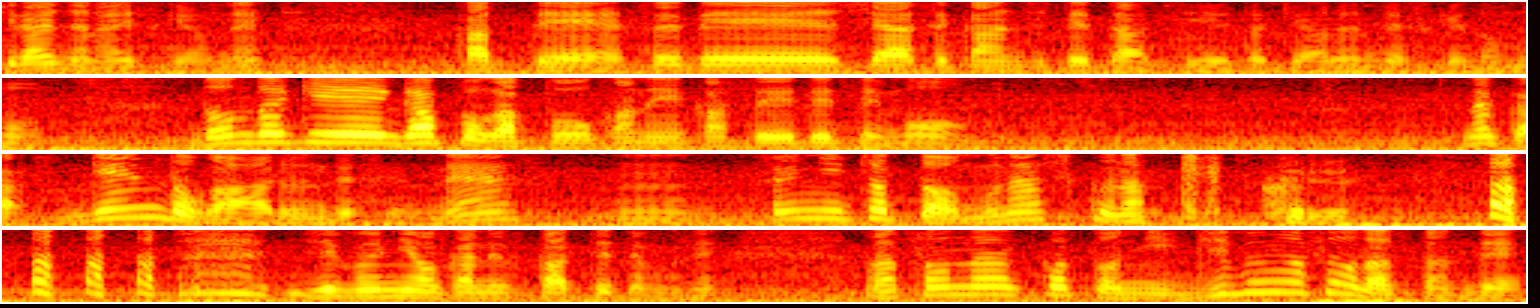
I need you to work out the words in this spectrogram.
嫌いじゃないですけどね。買ってそれで幸せ感じてたっていう時あるんですけどもどんだけガッポガッポお金稼いでてもなんか限度があるんですよね。うん。それにちょっと虚しくなってくる。自分にお金使っててもね。まあそんなことに自分はそうだったんで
